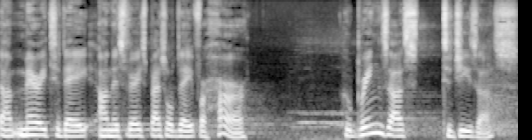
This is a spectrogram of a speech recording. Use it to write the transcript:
uh, Mary today on this very special day for her, who brings us to Jesus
